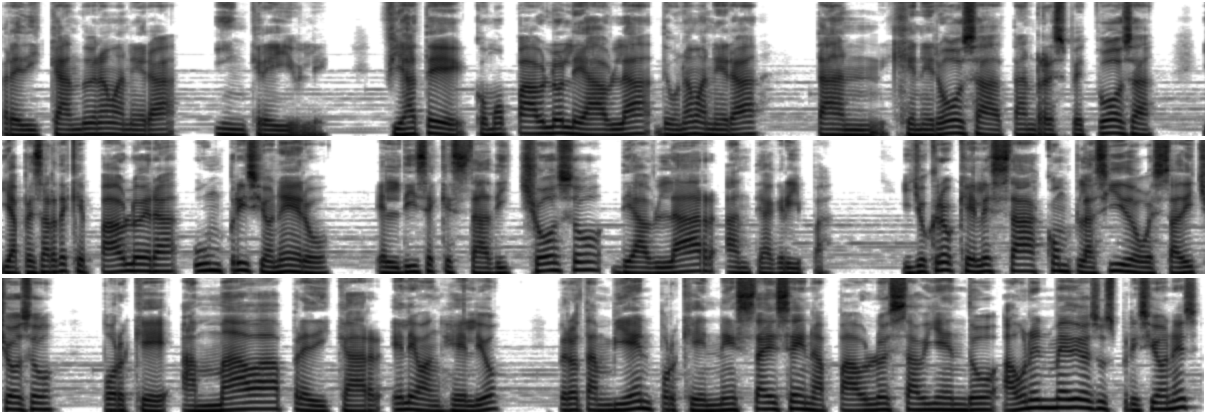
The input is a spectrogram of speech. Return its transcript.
predicando de una manera increíble. Fíjate cómo Pablo le habla de una manera tan generosa, tan respetuosa, y a pesar de que Pablo era un prisionero, él dice que está dichoso de hablar ante Agripa. Y yo creo que él está complacido o está dichoso porque amaba predicar el Evangelio pero también porque en esta escena Pablo está viendo, aún en medio de sus prisiones,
